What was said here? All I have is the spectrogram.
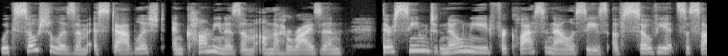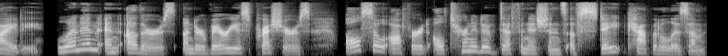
With socialism established and communism on the horizon, there seemed no need for class analyses of Soviet society. Lenin and others, under various pressures, also offered alternative definitions of state capitalism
